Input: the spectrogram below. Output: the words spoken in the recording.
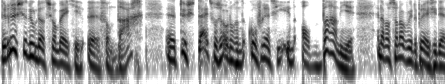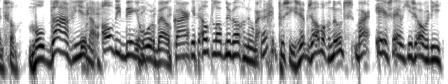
De Russen doen dat zo'n beetje eh, vandaag. Eh, tussentijds was er ook nog een conferentie in Albanië. En daar was dan ook weer de president van Moldavië. Nou, al die dingen horen bij elkaar. Je hebt elk land nu wel genoemd, hè? Precies, we hebben ze allemaal genoemd. Maar eerst eventjes over die,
